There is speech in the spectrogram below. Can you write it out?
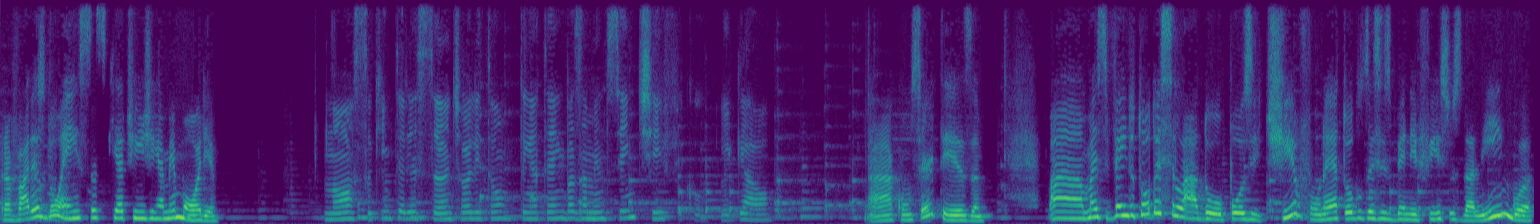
Para várias doenças que atingem a memória. Nossa, que interessante. Olha, então tem até embasamento científico. Legal. Ah, com certeza. Ah, mas vendo todo esse lado positivo, né, todos esses benefícios da língua,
